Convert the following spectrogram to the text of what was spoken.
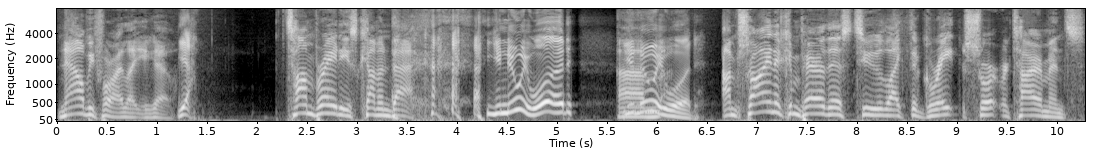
Now, before I let you go, yeah, Tom Brady's coming back. you knew he would. You um, knew he would. I'm trying to compare this to like the great short retirements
